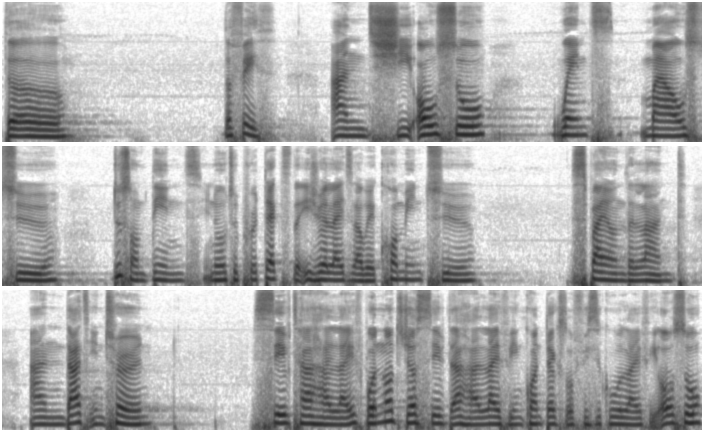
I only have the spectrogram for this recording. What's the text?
the the faith. And she also went miles to do some things you know to protect the israelites that were coming to spy on the land. And that in turn saved her her life but not just saved her her life in context of physical life. He also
